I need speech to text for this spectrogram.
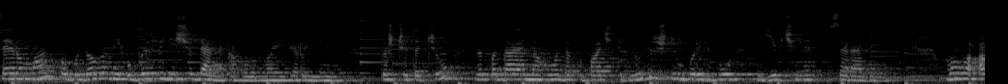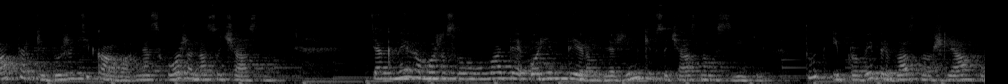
Цей роман побудований у вигляді щоденника головної героїні, тож читачу випадає нагода побачити внутрішню боротьбу дівчини всередині. Мова авторки дуже цікава, не схожа на сучасну. Ця книга може слугувати орієнтиром для жінки в сучасному світі. Тут і про вибір власного шляху,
